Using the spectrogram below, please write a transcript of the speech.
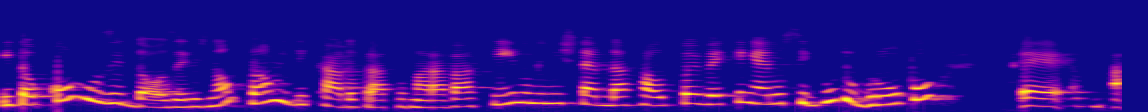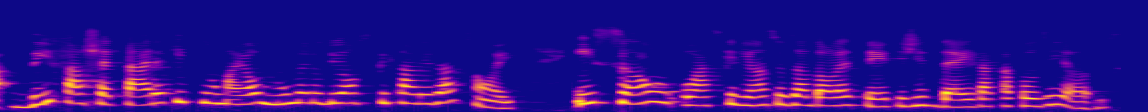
Então, como os idosos eles não estão indicados para tomar a vacina, o Ministério da Saúde foi ver quem era o segundo grupo é, de faixa etária que tinha o maior número de hospitalizações. E são as crianças e os adolescentes de 10 a 14 anos.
